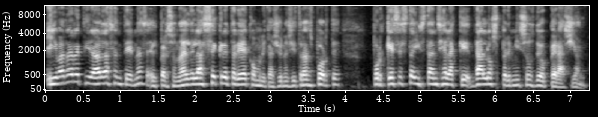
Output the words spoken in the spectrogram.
Iban a retirar las antenas el personal de la Secretaría de Comunicaciones y Transporte porque es esta instancia la que da los permisos de operación.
